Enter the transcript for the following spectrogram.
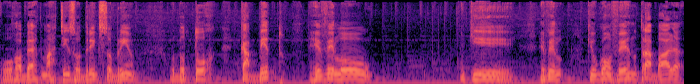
o Roberto Martins Rodrigues Sobrinho, o doutor Cabeto, revelou que, revelou que o governo trabalha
